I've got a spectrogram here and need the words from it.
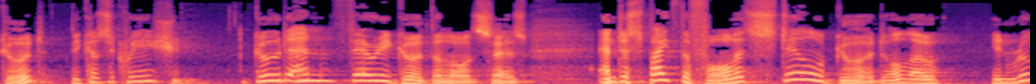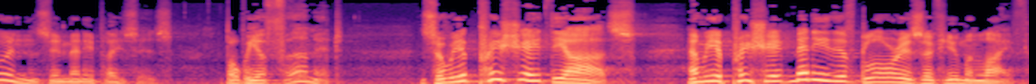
good because of creation. Good and very good, the Lord says. And despite the fall, it's still good, although in ruins in many places. But we affirm it. So we appreciate the arts and we appreciate many of the glories of human life.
